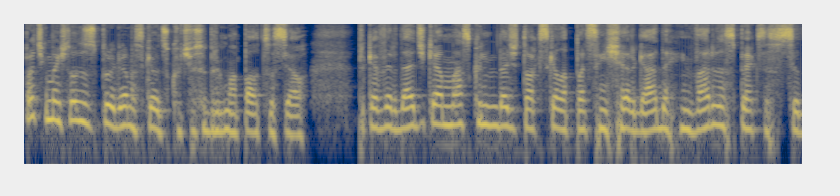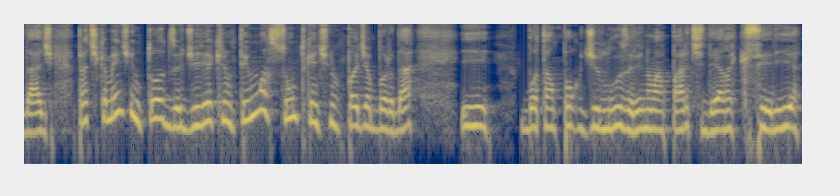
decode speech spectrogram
praticamente todos os programas que eu discuti sobre uma pauta social. Porque a verdade é que a masculinidade tóxica ela pode ser enxergada em vários aspectos da sociedade, praticamente em todos. Eu diria que não tem um assunto que a gente não pode abordar e botar um pouco de luz ali numa parte dela que seria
